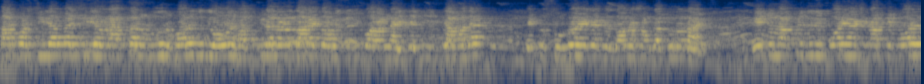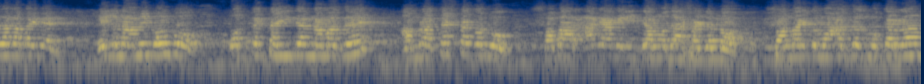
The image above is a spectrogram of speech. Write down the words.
তারপর সিরিয়াল বাই সিরিয়াল রাস্তার উপর পরে যদি ওই হসপিটালে দাঁড়ায়, তবে কিছু করার নাই। যে ঈদগাহ আমাদের একটু ছোট হয়ে গেছে, জনসংখ্যার তুলনায়। এই জন্য আপনি যদি পরে আসেন, আপনি পরে জায়গা পাইবেন। এই জন্য আমি বলব প্রত্যেকটা ঈদের নামাজে আমরা চেষ্টা করব সবার আগে আগে ঈদগার মধ্যে আসার জন্য। সম্মানিত মুআজ্জাজ মুকাররম,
